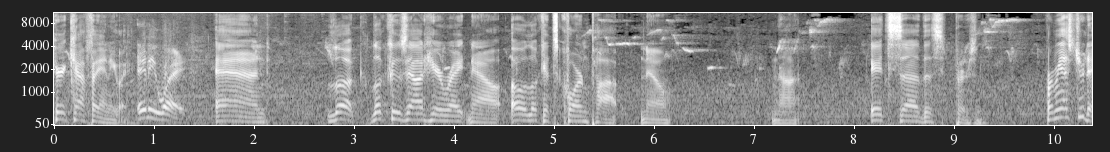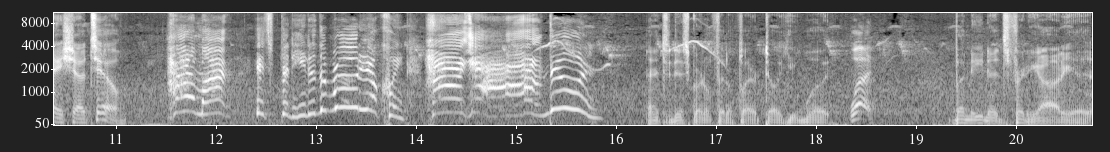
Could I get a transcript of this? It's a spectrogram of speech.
Here at Cafe Anyway. Anyway. And look, look who's out here right now. Oh, look, it's Corn Pop. No, not. It's uh, this person from yesterday's show too. Hi, Mark. It's Benita the Rodeo Queen. How y'all doing? That's a disgruntled fiddle player. Tell you what, What? Benita, it's pretty obvious,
